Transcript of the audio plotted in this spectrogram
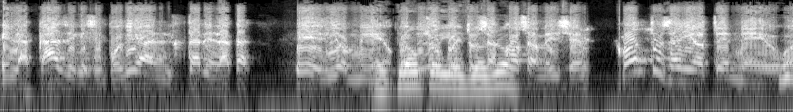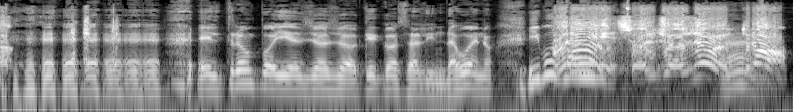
en la calle, que se podían estar en la calle. Eh, Dios mío, El trompo y esas cosas me dicen, ¿cuántos años tenés, el trompo y el yo-yo, qué cosa linda. Bueno, y vos Por sabés- eso, el yo-yo, el Ah, trompo.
